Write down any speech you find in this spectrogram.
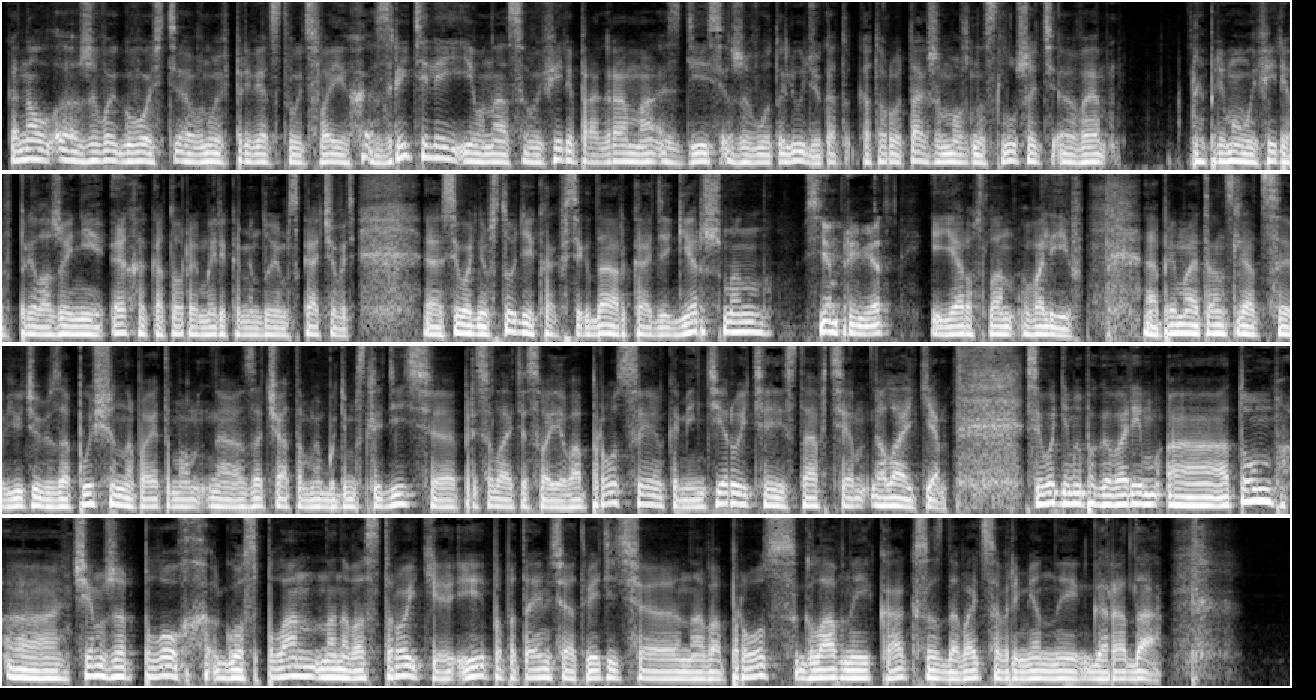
Канал э, «Живой гвоздь» вновь приветствует своих зрителей, и у нас в эфире программа «Здесь живут люди», которую также можно слушать в прямом эфире в приложении «Эхо», которое мы рекомендуем скачивать. Э, сегодня в студии, как всегда, Аркадий Гершман. Всем привет. И я, Руслан Валиев. Э, прямая трансляция в YouTube запущена, поэтому э, за чатом мы будем следить. Присылайте свои вопросы, комментируйте и ставьте лайки. Сегодня мы поговорим о том, чем же плох госплан на новостройке, и попытаемся ответить на вопрос главный, как создавать современные города.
